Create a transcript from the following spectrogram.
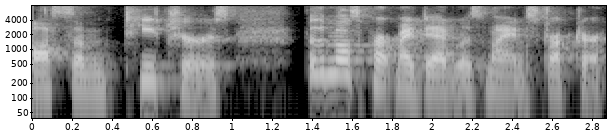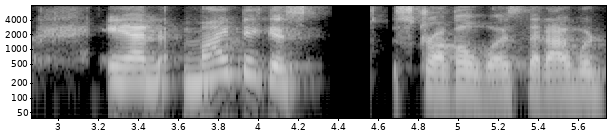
awesome teachers. For the most part, my dad was my instructor. And my biggest struggle was that I would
